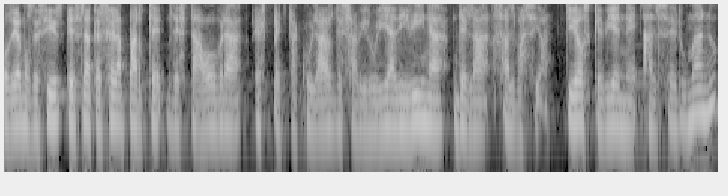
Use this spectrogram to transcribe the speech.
podríamos decir, es la tercera parte de esta obra espectacular de sabiduría divina de la salvación. Dios que viene al ser humano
